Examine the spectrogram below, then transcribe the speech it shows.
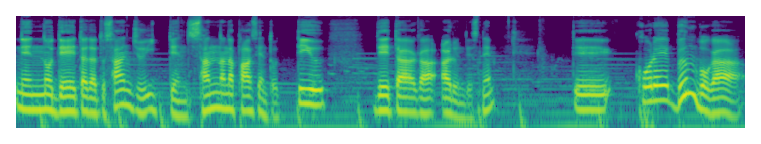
年のデータだと31.37%っていうデータがあるんですね。でこれ分母が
